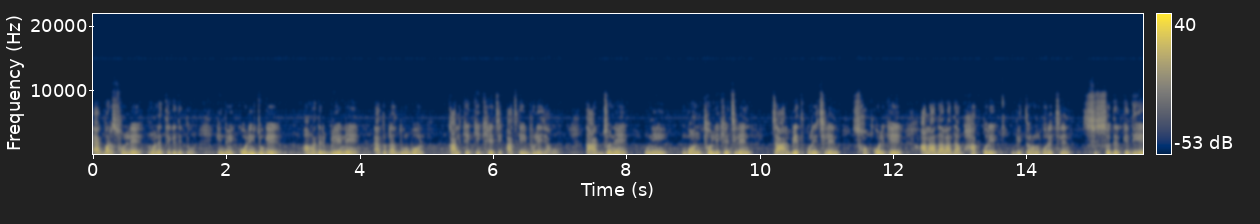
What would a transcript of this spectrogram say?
একবার শুনলে মনে থেকে যেত। কিন্তু এই কলিযুগে আমাদের ব্রেনে এতটা দুর্বল, কালকে কি খেয়েছি, আজকেই ভুলে যাব। তার জন্যে উনি গ্রন্থ লিখেছিলেন, চার বেদ করেছিলেন সকলকে আলাদা আলাদা ভাগ করে বিতরণ করেছিলেন শিষ্যদেরকে দিয়ে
